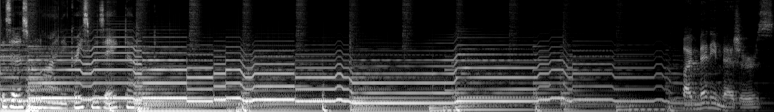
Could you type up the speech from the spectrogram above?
visit us online at gracemosaic.org. By many measures,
